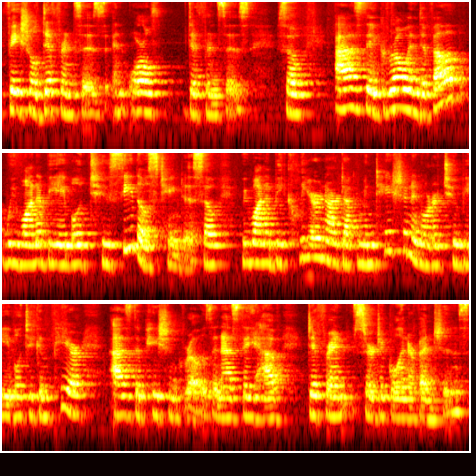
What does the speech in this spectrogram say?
facial differences and oral differences. So as they grow and develop, we want to be able to see those changes. So we want to be clear in our documentation in order to be able to compare as the patient grows and as they have different surgical interventions.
